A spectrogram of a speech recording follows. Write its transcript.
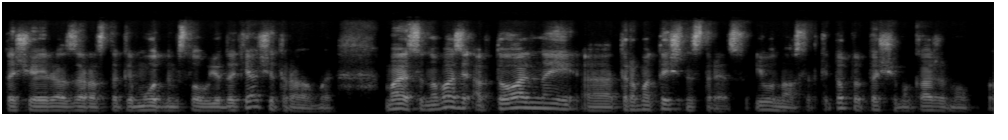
те, що я зараз таким модним словом є дитячі травми. Мається на увазі актуальний е, травматичний стрес і його наслідки. Тобто те, що ми кажемо, е,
